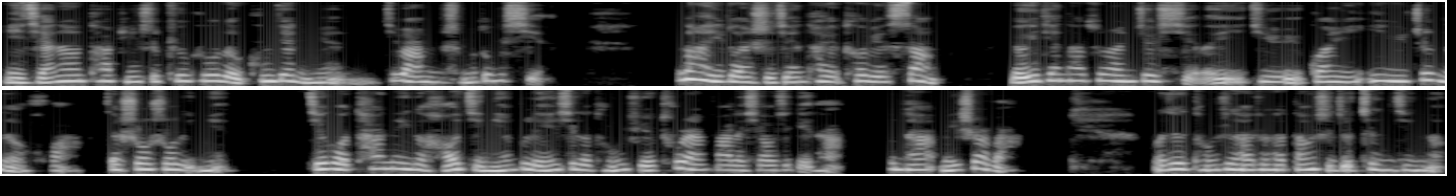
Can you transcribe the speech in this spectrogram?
以前呢，他平时 QQ 的空间里面基本上什么都不写。那一段时间他又特别丧，有一天他突然就写了一句关于抑郁症的话在说说里面。结果他那个好几年不联系的同学突然发了消息给他，问他没事吧？我这同事他说他当时就震惊了，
